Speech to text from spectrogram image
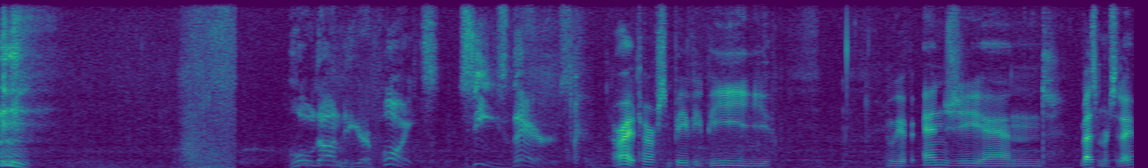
Hold on to your points. Seize theirs. Alright, time for some PvP. We have engi and Mesmer today.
